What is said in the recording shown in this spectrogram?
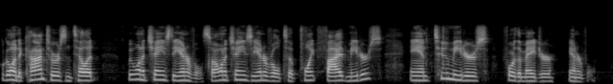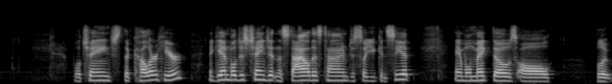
We'll go into contours and tell it we want to change the interval. So I want to change the interval to 0.5 meters and 2 meters for the major interval. We'll change the color here. Again, we'll just change it in the style this time just so you can see it. And we'll make those all blue.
